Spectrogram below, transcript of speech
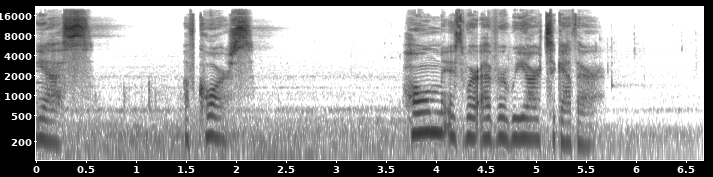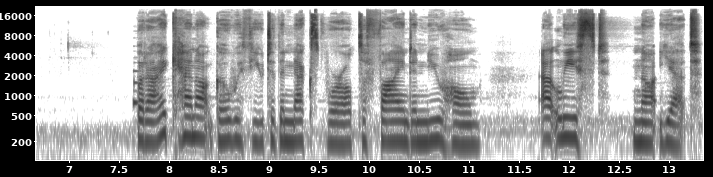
Yes, of course. Home is wherever we are together. But I cannot go with you to the next world to find a new home. At least, not yet.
